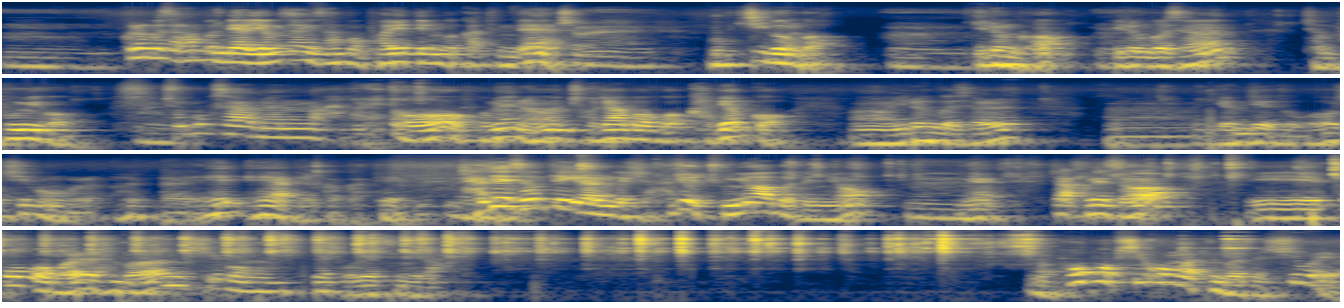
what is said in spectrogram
음. 그런 것을 한번 내가 영상에서 한번 보여드린 것 같은데 그렇죠. 네. 묵직한 거 음. 이런 거 이런 것은 전품이고 음. 중국산은 아무래도 보면은 저잡하고 가볍고 어, 이런 것을 어, 염두에 두고 시공을 할- 해, 해야 될 것 같아요. 자재 선택이라는 것이 아주 중요하거든요. 네. 네. 자, 그래서 이 포법을 한번 시공해 보겠습니다. 포법 시공 같은 것은 쉬워요.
